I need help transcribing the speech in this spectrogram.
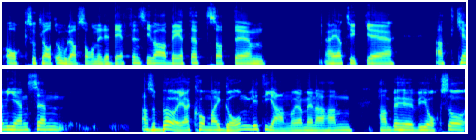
och såklart Olafsson i det defensiva arbetet. Så att eh, jag tycker att Kevin Jensen alltså börjar komma igång lite grann och jag menar han, han behöver ju också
